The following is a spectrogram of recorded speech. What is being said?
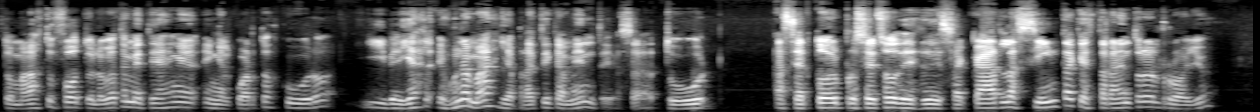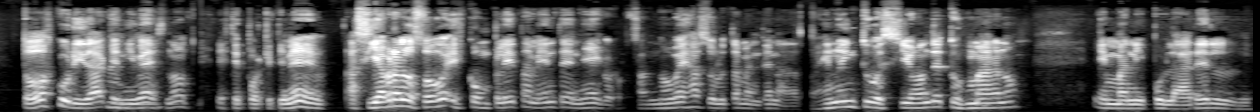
tomabas tu foto, luego te metías en el, en el cuarto oscuro y veías, es una magia prácticamente, o sea, tú hacer todo el proceso desde sacar la cinta que estará dentro del rollo, toda oscuridad que ni ves, ¿no? Este, porque tiene, así abra los ojos, es completamente negro, o sea, no ves absolutamente nada. Es una intuición de tus manos en manipular el,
